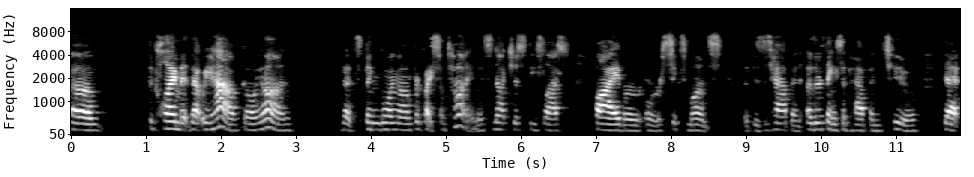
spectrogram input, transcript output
of the climate that we have going on, that's been going on for quite some time. It's not just these last five or, or six months that this has happened. Other things have happened too that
